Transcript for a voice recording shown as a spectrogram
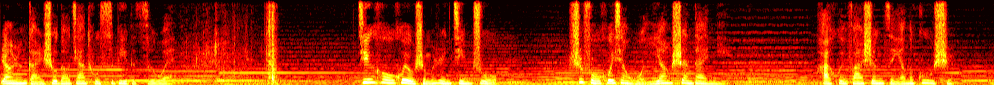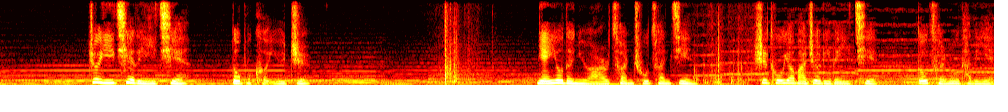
让人感受到家徒四壁的滋味。今后会有什么人进驻？是否会像我一样善待你？还会发生怎样的故事？这一切的一切，都不可预知。年幼的女儿窜出窜进，试图要把这里的一切，都存入她的眼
